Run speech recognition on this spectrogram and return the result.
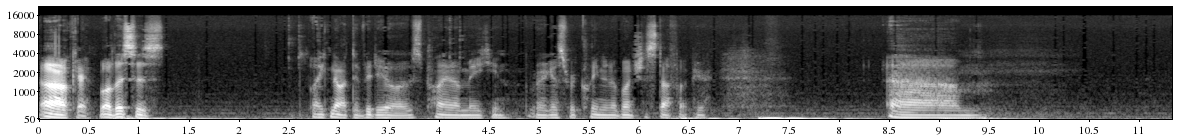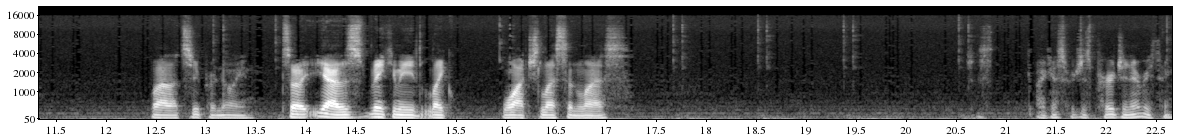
Oh, okay. Well, this is like not the video I was planning on making. I guess we're cleaning a bunch of stuff up here. Um, wow, that's super annoying. So yeah, this is making me like watch less and less. Just, I guess we're just purging everything.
